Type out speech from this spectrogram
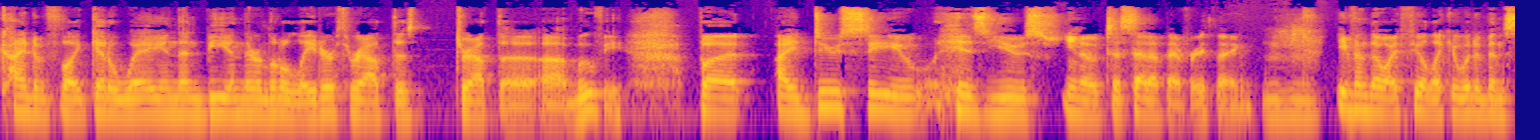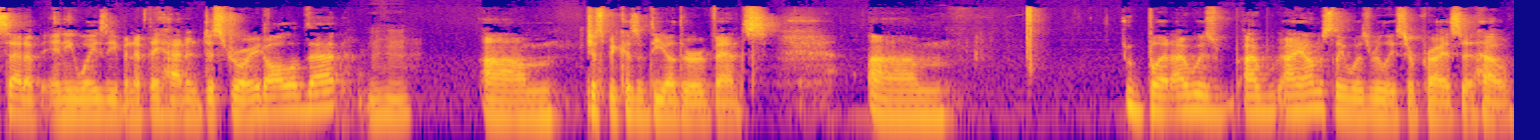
kind of like get away and then be in there a little later throughout the throughout the uh, movie, but I do see his use, you know, to set up everything. Even though I feel like it would have been set up anyways, even if they hadn't destroyed all of that, um, just because of the other events. Um, but I was, I, I honestly was really surprised at how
